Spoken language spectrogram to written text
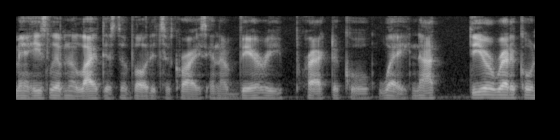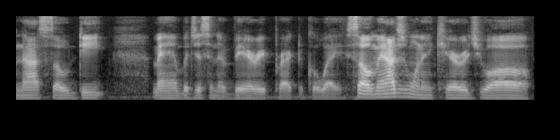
man, he's living a life that's devoted to Christ in a very practical way. Not theoretical, not so deep, man, but just in a very practical way. So, man, I just want to encourage you all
